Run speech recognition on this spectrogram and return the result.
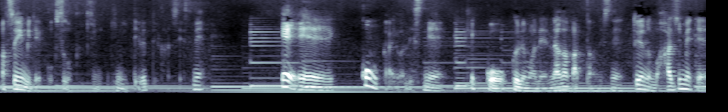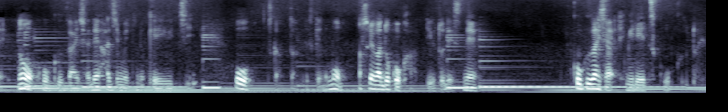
まあ、そういう意味でこうすごく気に入ってるっていう感じですね。で、えー、今回はですね結構来るまで長かったんですね。というのも初めての航空会社で初めての経由地を使ったんですけどもそれがどこかっていうとですね航空会社エミレーツ航空という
